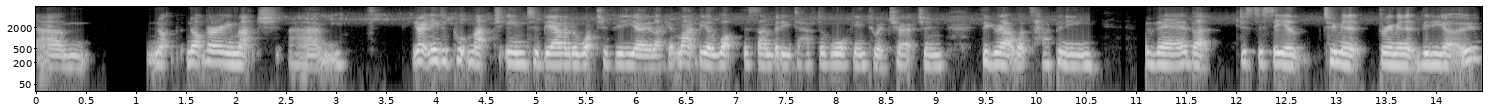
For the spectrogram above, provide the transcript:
um, not not very much. Um, you don't need to put much in to be able to watch a video. Like it might be a lot for somebody to have to walk into a church and figure out what's happening there, but just to see a two minute, three minute video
